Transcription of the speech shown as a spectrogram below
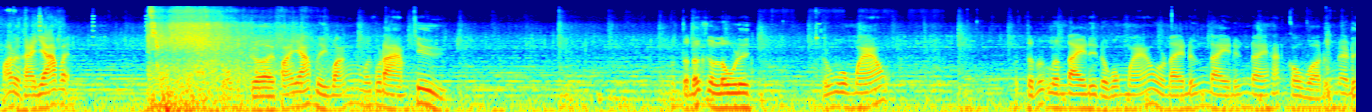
phá được hai giáp ấy. Ok, phá giáp đi, bắn mới có đam chứ. Mr. Đức lưu đi đúng bông máu. Mr. Đức lên đây đi rồi bông máu rồi đây đứng đây đứng đây hát cover đứng đây đi.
